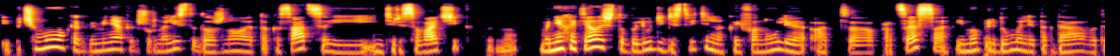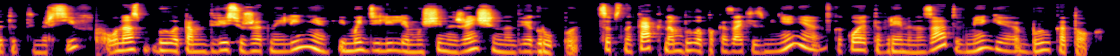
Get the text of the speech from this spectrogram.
И почему как бы меня как журналиста должно это касаться и интересовать? И, как бы, ну, мне хотелось, чтобы люди действительно кайфанули от э, процесса, и мы придумали тогда вот этот иммерсив. У нас было там две сюжетные линии, и мы делили мужчин и женщин на две группы. Собственно, как нам было показать изменения, в какое-то время назад в Меге был каток.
